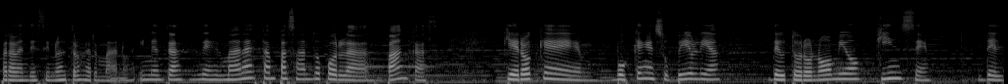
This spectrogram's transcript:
para bendecir a nuestros hermanos. Y mientras mis hermanas están pasando por las bancas, quiero que busquen en su Biblia Deuteronomio 15, del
